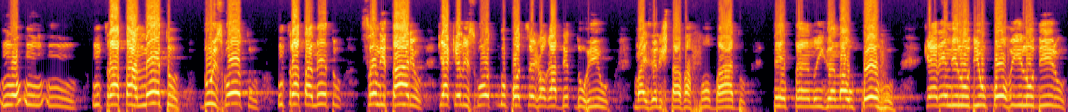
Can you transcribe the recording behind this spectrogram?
um, um, um, um tratamento do esgoto, um tratamento sanitário, que aquele esgoto não pode ser jogado dentro do rio. Mas ele estava afobado tentando enganar o povo, querendo iludir o povo e iludiram.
